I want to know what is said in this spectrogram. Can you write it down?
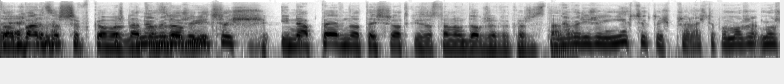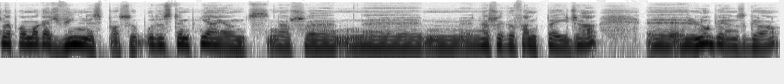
prosto, bardzo szybko można to Nawet jeżeli zrobić ktoś i na pewno te środki zostaną dobrze wykorzystane. Nawet jeżeli nie chce ktoś przelać, to pomoże, można pomagać w inny sposób, udostępniając nasze, e, naszego fanpage'a, e, lubiąc go.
